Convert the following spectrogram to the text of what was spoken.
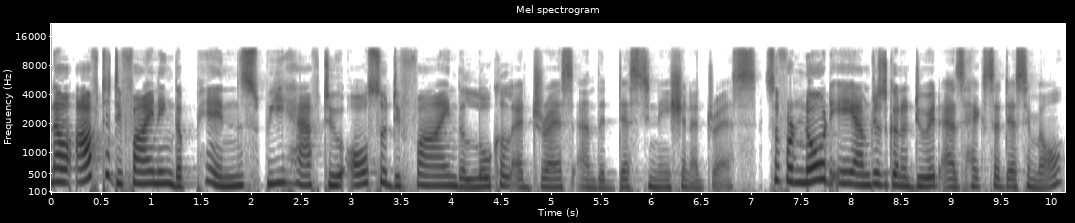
Now, after defining the pins, we have to also define the local address and the destination address. So for node A, I'm just going to do it as hexadecimal.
